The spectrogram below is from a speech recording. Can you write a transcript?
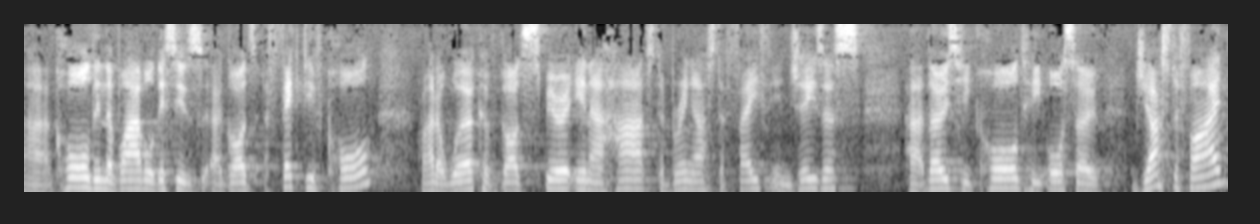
Uh, called in the Bible, this is uh, God's effective call, right? A work of God's Spirit in our hearts to bring us to faith in Jesus. Uh, those he called, he also justified.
